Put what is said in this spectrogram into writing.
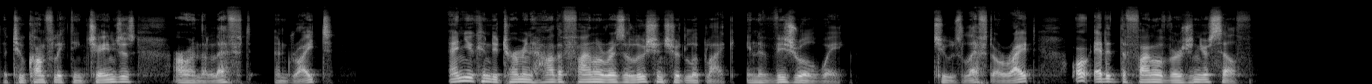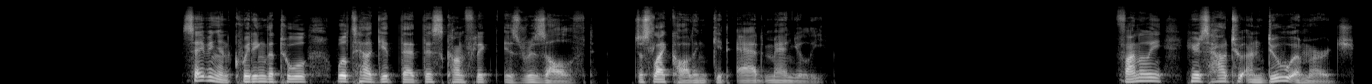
The two conflicting changes are on the left and right, and you can determine how the final resolution should look like in a visual way. Choose left or right, or edit the final version yourself. Saving and quitting the tool will tell Git that this conflict is resolved, just like calling git add manually. Finally, here's how to undo a merge,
